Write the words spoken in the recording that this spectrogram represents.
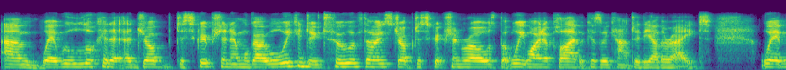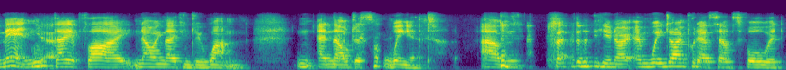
um, where we'll look at a, job description and we'll go, well, we can do two of those job description roles, but we won't apply because we can't do the other eight. Where men, yeah. they apply knowing they can do one, and they'll just wing it. Um, but you know, and we don't put ourselves forward.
